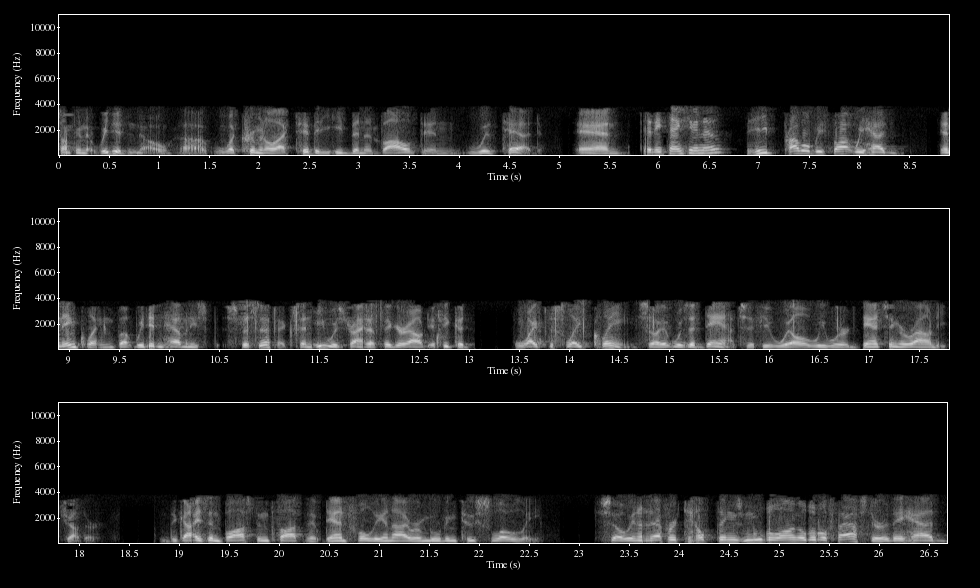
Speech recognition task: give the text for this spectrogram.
something that we didn't know: uh, what criminal activity he'd been involved in with Ted. And did he think you knew? He probably thought we had an inkling, but we didn't have any sp- specifics. And he was trying to figure out if he could wipe the slate clean. So it was a dance, if you will. We were dancing around each other. The guys in Boston thought that Dan Foley and I were moving too slowly. So, in an effort to help things move along a little faster, they had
